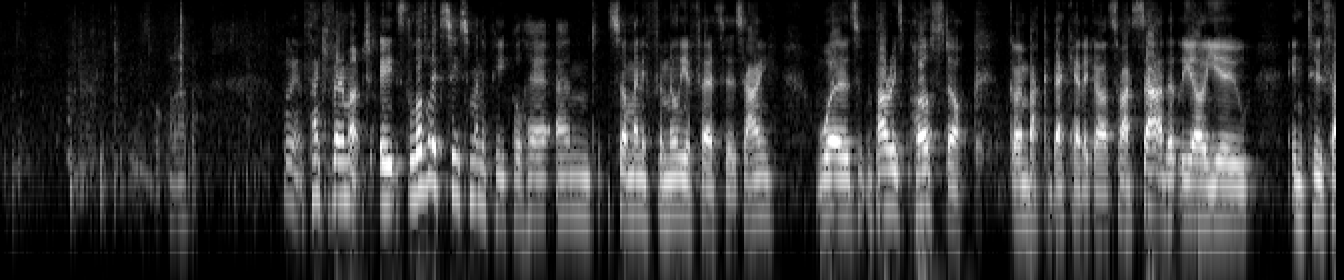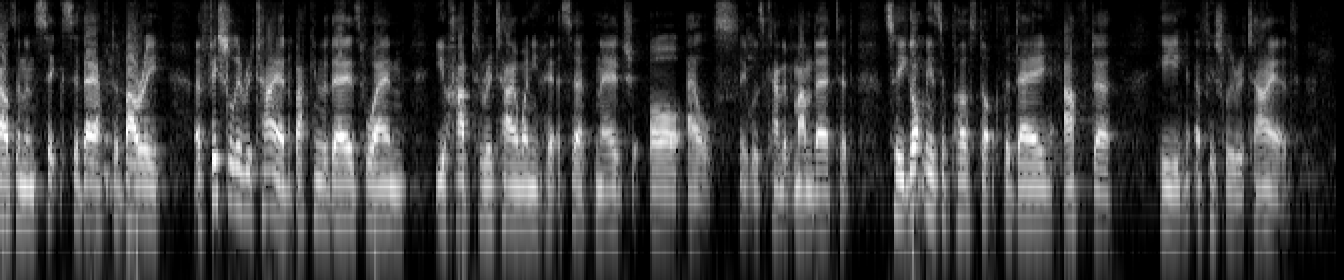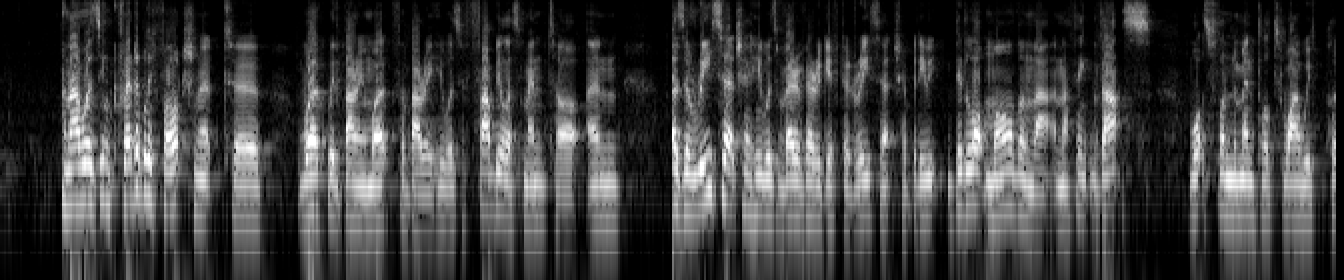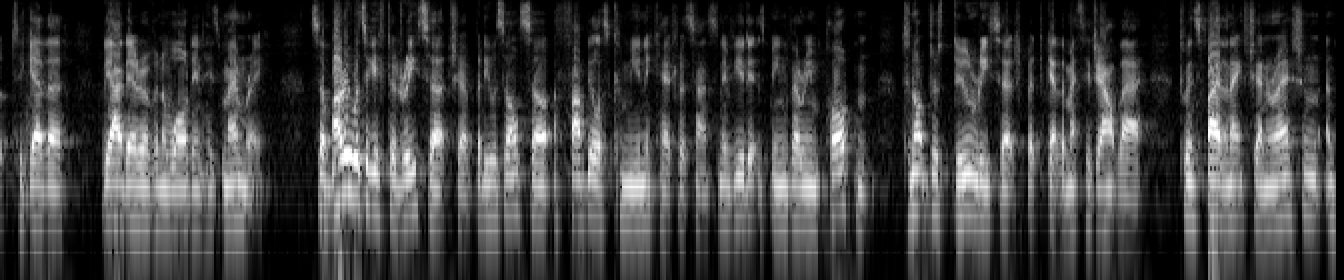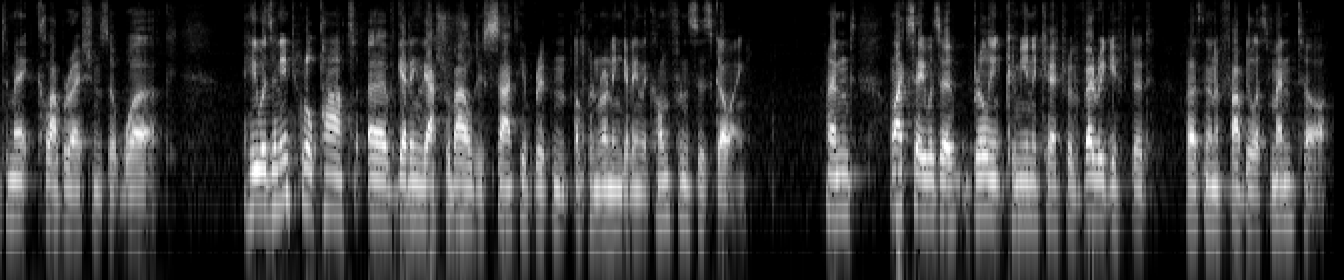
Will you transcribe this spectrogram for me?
Brilliant. Thank you very much. It's lovely to see so many people here and so many familiar faces. I was Barry's postdoc going back a decade ago, so I started at the OU in 2006, the day after Barry officially retired back in the days when you had to retire when you hit a certain age or else. It was kind of mandated. So he got me as a postdoc the day after he officially retired. And I was incredibly fortunate to work with Barry and work for Barry. He was a fabulous mentor. And as a researcher, he was a very, very gifted researcher, but he did a lot more than that. And I think that's what's fundamental to why we've put together the idea of an award in his memory. So Barry was a gifted researcher, but he was also a fabulous communicator of science, and he viewed it as being very important to not just do research, but to get the message out there, to inspire the next generation, and to make collaborations at work. He was an integral part of getting the Astrobiology Society of Britain up and running, getting the conferences going. And like I say, he was a brilliant communicator, a very gifted person, and a fabulous mentor.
